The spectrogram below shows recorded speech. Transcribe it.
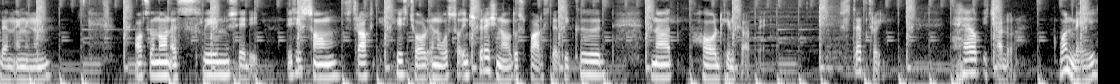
than Eminem, also known as Slim Shady. This song struck his chord and was so inspirational to Sparsh that he could not hold himself back. Step 3 help each other. One day,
